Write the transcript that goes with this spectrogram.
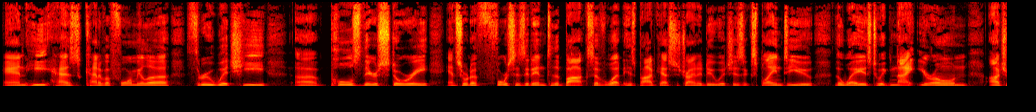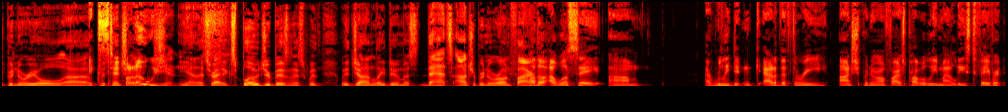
and he has kind of a formula through which he. Uh, pulls their story and sort of forces it into the box of what his podcast is trying to do, which is explain to you the ways to ignite your own entrepreneurial uh, potential. Explosion. Yeah, that's right. Explode your business with with John Lee Dumas. That's Entrepreneur on Fire. Although I will say, um, I really didn't. Out of the three, Entrepreneur on Fire is probably my least favorite.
